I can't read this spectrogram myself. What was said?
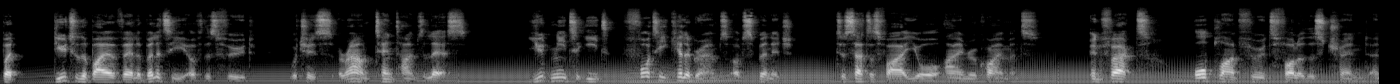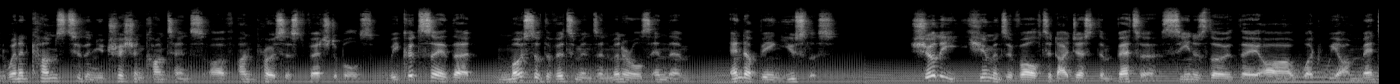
But due to the bioavailability of this food, which is around 10 times less, you'd need to eat 40 kilograms of spinach to satisfy your iron requirements. In fact, all plant foods follow this trend, and when it comes to the nutrition contents of unprocessed vegetables, we could say that most of the vitamins and minerals in them end up being useless. Surely humans evolved to digest them better, seen as though they are what we are meant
